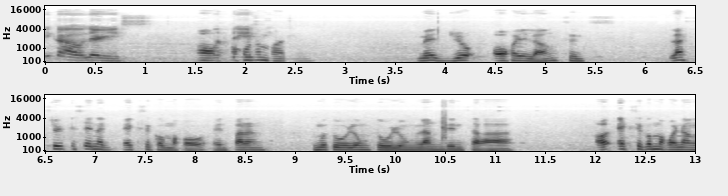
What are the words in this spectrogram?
Ikaw, Laris? Oh, ako naman, medyo okay lang since last year kasi nag-execom ako and parang tumutulong-tulong lang din sa uh, execom ako ng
